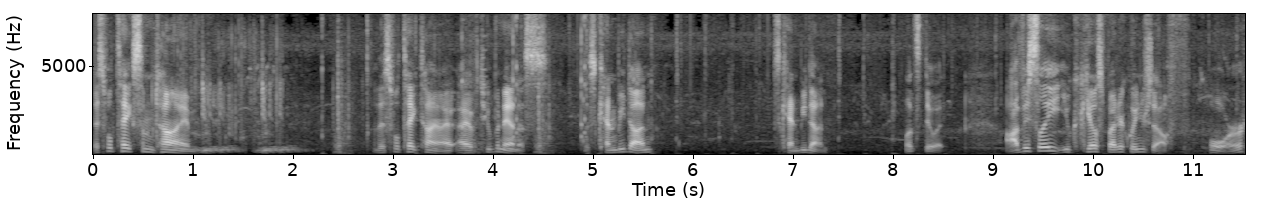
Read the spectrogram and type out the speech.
This will take some time. This will take time. I, I have two bananas. This can be done. This can be done. Let's do it. Obviously, you could kill Spider Queen yourself. Or,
